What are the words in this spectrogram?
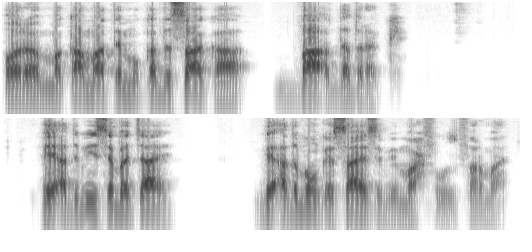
اور مقامات مقدسہ کا با ادب رکھے۔ بے ادبی سے بچائے، بے ادبوں کے سائے سے بھی محفوظ فرمائے۔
